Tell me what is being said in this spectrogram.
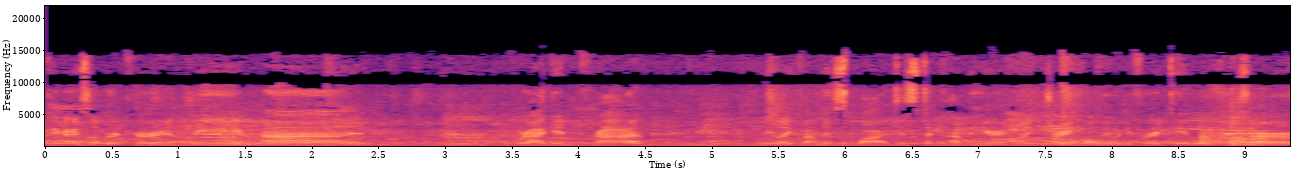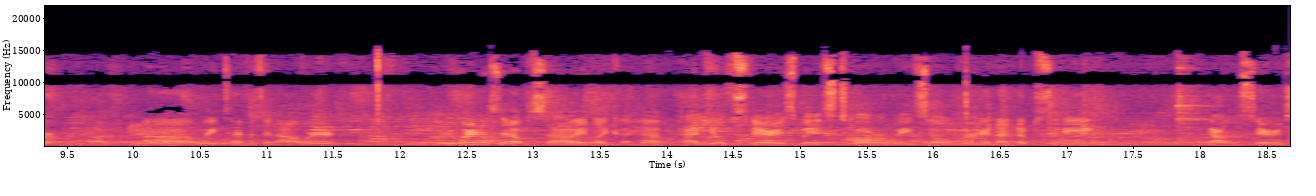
Okay guys, so we're currently at Dragon Crab. We like found this spot just to come here and like drink while we wait for a table because our uh, wait time is an hour. We wanted to sit outside like in the patio upstairs, but it's two hour wait, so we're gonna end up sitting downstairs.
